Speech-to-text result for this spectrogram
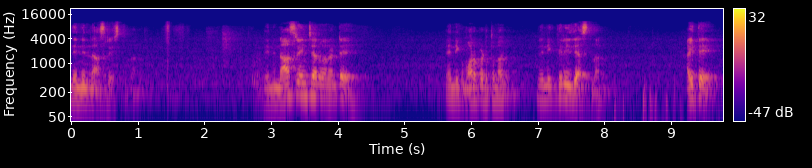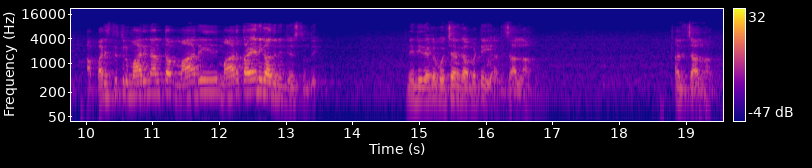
నేను నిన్ను ఆశ్రయిస్తున్నాను. నేను నిన్ను ఆశ్రయించాను అని అంటే నేను నీకు మొరపెడుతున్నాను నేను నీకు తెలియజేస్తున్నాను. అయితే ఆ పరిస్థితులు మారినంత మారి మారతాయని కాదు నేను చేస్తుంది. నేను నీ దగ్గరకు వచ్చాను కాబట్టి అది చాలు నాకు. అది చాలు నాకు.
